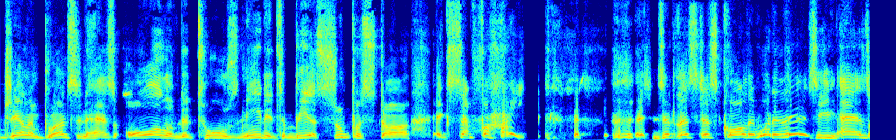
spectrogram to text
Jalen Brunson has all of the tools needed to be a superstar except for height. Just- let's just call it what it is. He has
